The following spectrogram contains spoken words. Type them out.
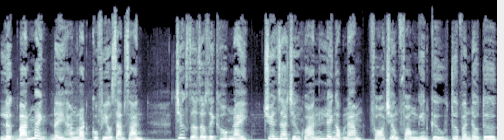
lực bán mạnh đẩy hàng loạt cổ phiếu giảm sàn. Trước giờ giao dịch hôm nay, chuyên gia chứng khoán Lê Ngọc Nam, Phó trưởng phòng nghiên cứu tư vấn đầu tư,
